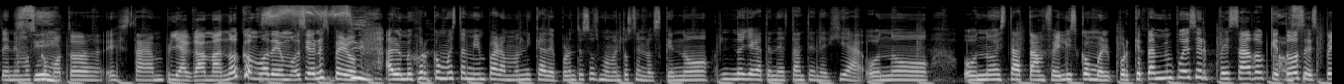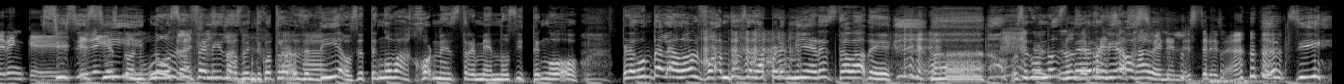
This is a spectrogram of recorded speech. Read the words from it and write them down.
tenemos Sí. como toda esta amplia gama, ¿no? Como de emociones, pero Sí. a lo mejor como es también para Mónica de pronto esos momentos en los que no, no llega a tener tanta energía o no, o no está tan feliz como él. Porque también puede ser pesado que todos esperen que, Ah, Sí, que sí, llegues sí, con y no "Uh, la soy feliz chispa". las 24 horas Ajá. del día, o sea, tengo bajones tremendos y tengo... Pregúntale a Adolfo, antes de la premiere estaba de... ah, o sea, unos Los de prensa nervios. saben el estrés. ¿ah? Sí,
